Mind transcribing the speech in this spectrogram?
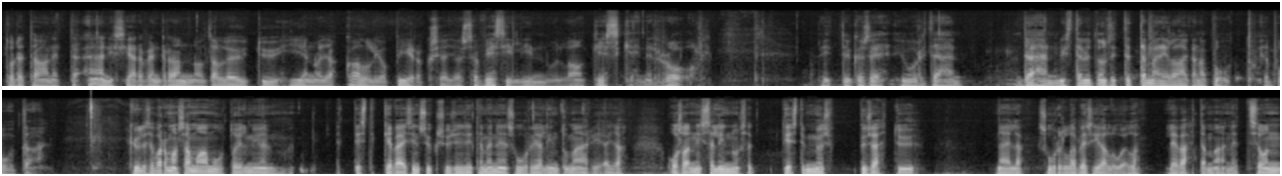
todetaan, että Äänisjärven rannolta löytyy hienoja kalliopiirroksia, joissa vesilinnuilla on keskeinen rooli. Liittyykö se juuri tähän, tähän mistä nyt on sitten tämän illan aikana puhuttu ja puhutaan? Kyllä se varmaan samaa muuttoilmiön, että tietysti keväisin syksyisin siitä menee suuria lintumääriä ja osa niissä linnuista tietysti myös pysähtyy näillä suurilla vesialueilla levähtämään. Että se on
